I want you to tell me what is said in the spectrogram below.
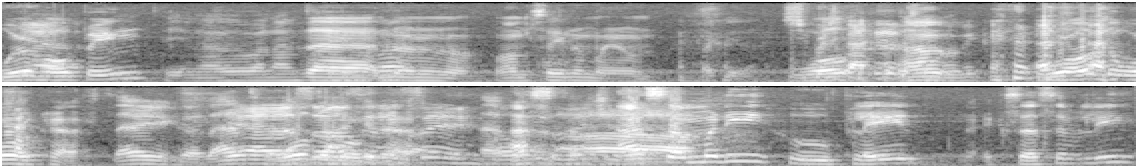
we're Yeah. hoping Do you know I'm that talking no, no, no. I'm saying on my own. Okay, then. Switch World, back to this um. World of Warcraft. There you go. That's Yeah, what that's what I I'm was talking gonna say. That's As, was what gonna I'm mention as somebody who played excessively,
